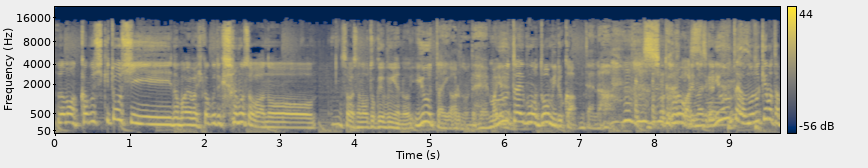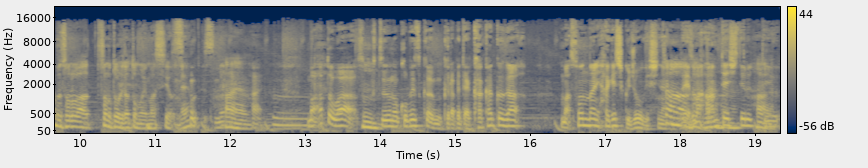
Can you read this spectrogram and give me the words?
ただまあ株式投資の場合は比較的それこそあの澤井さんのお得意分野の優待があるので、まあ、優待分をどう見るかみたいな ところはありますが優待を除けば多分それはその通りだと思いますよね。そうですね。はいはい。まああとは普通の個別株に比べて価格がまあ、そんなに激しく上下しないのでね。まあ、安定してるってはい。いう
